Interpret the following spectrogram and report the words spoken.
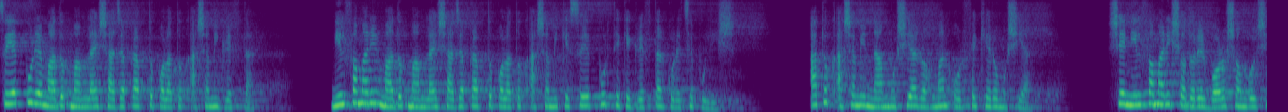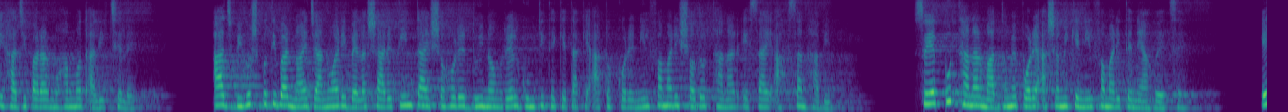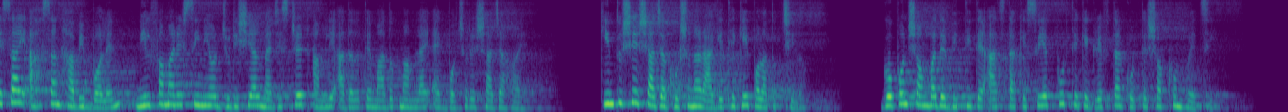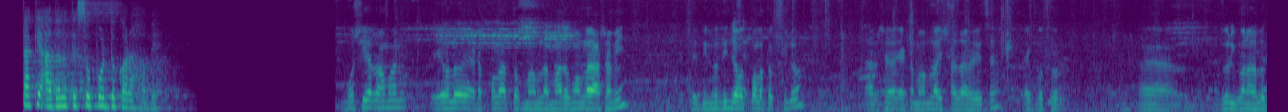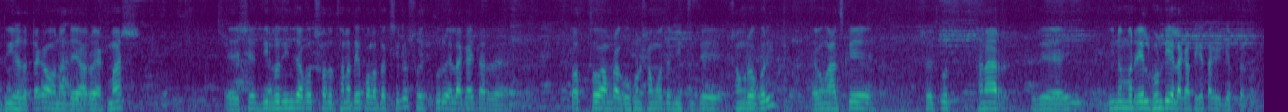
সৈয়দপুরে মাদক মামলায় সাজাপ্রাপ্ত পলাতক আসামি গ্রেফতার। নীলফামারীর মাদক মামলায় সাজাপ্রাপ্ত পলাতক আসামিকে সৈয়দপুর থেকে গ্রেফতার করেছে পুলিশ। আটক আসামির নাম মুশিয়ার রহমান ওরফে খেরো মুশিয়ার সে নীলফামারী সদরের বড় সঙ্গলসি হাজিপাড়ার মোহাম্মদ আলীর ছেলে। আজ বৃহস্পতিবার নয় জানুয়ারি বেলা সাড়ে তিনটায় শহরের দুই নং রেল গুমটি থেকে তাকে আটক করে নীলফামারী সদর থানার এসআই আহসান হাবিব। সৈয়দপুর থানার মাধ্যমে পরে আসামিকে নীলফামারীতে নেওয়া হয়েছে। এসআই আহসান হাবিব বলেন, নীলফামারীর সিনিয়র জুডিশিয়াল ম্যাজিস্ট্রেট আমলি আদালতে মাদক মামলায় এক বছরের সাজা হয়। কিন্তু সে সাজা ঘোষণার আগে থেকেই পলাতক ছিল। গোপন সংবাদের ভিত্তিতে আজ তাকে সৈয়দপুর থেকে গ্রেফতার করতে সক্ষম হয়েছি। তাকে আদালতে সোপর্দ করা হবে। মশিয়ার রহমান, এ হলো একটা পলাতক মামলা, মাদক মামলার আসামি। সে দীর্ঘদিন যাবৎ পলাতক ছিল। তার একটা মামলায় সাজা হয়েছে। এক বছর জরিমানা হলো দুই হাজার টাকা অনাদে আরও এক মাস। সে দীর্ঘদিন যাবৎ সদর থানা থেকে পলাতক ছিল। শহীদপুর এলাকায় তার তথ্য আমরা গোপন সংবাদের ভিত্তিতে সংগ্রহ করি এবং আজকে সৈয়দপুর থানার দুই নম্বর রেলঘুন্টি এলাকা থেকে তাকে গ্রেপ্তার করি।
